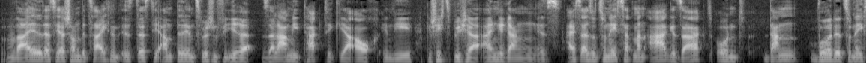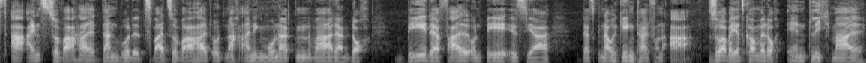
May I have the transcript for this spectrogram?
weil das ja schon bezeichnend ist, dass die Ampel inzwischen für ihre Salamitaktik ja auch in die Geschichtsbücher eingegangen ist. Heißt also, zunächst hat man A gesagt und dann wurde zunächst A1 zur Wahrheit, dann wurde 2 zur Wahrheit und nach einigen Monaten war dann doch B der Fall und B ist ja das genaue Gegenteil von A. So, aber jetzt kommen wir doch endlich mal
